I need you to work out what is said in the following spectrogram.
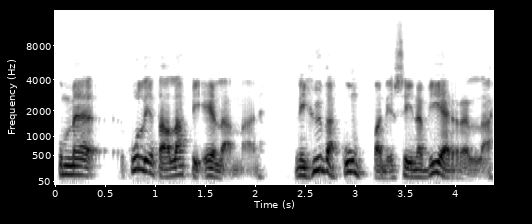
Kun me kuljetaan läpi elämään, niin hyvä kumppani siinä vierellä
